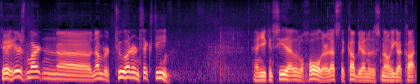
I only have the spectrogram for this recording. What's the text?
Okay, here's Martin uh, number 216. And you can see that little hole there. That's the cubby under the snow. He got caught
